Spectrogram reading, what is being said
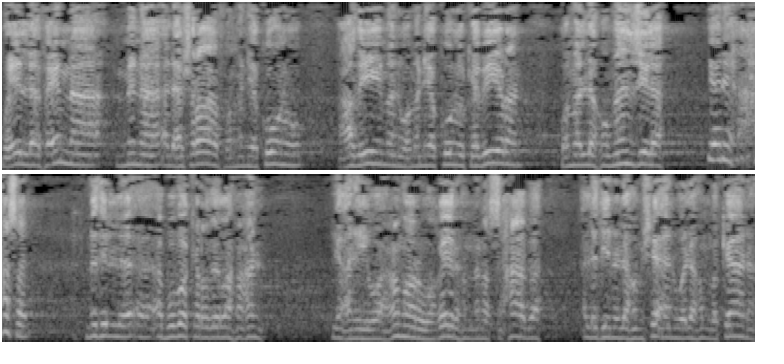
وإلا فإن من الأشراف ومن يكون عظيما ومن يكون كبيرا ومن له منزلة يعني حصل مثل أبو بكر رضي الله عنه يعني وعمر وغيرهم من الصحابة الذين لهم شأن ولهم مكانة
